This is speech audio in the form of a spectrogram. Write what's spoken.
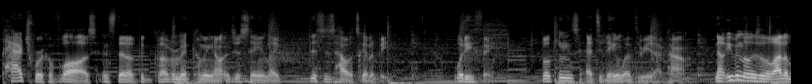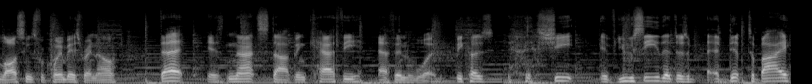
patchwork of laws instead of the government coming out and just saying, like, this is how it's going to be. What do you think? Bookings at todayinweb3.com. Now, even though there's a lot of lawsuits for Coinbase right now, that is not stopping Cathie effin Wood because she, if you see that there's a dip to buy,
